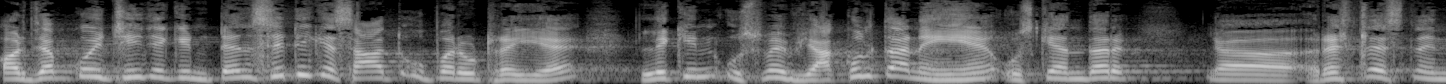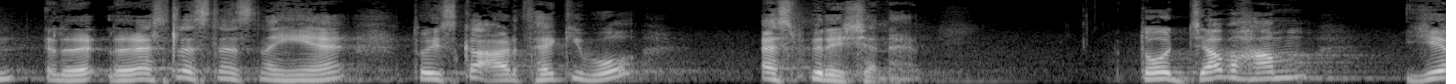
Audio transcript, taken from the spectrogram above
और जब कोई चीज़ एक इंटेंसिटी के साथ ऊपर उठ रही है, लेकिन उसमें व्याकुलता नहीं है, उसके अंदर रेस्टलेस रेस्टलेसनेस नहीं है तो इसका अर्थ है कि वो एस्पिरेशन है। तो जब हम ये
